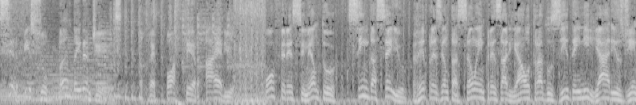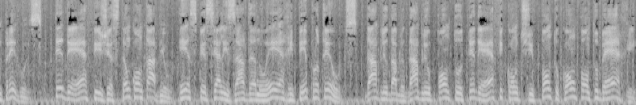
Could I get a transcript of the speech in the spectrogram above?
Serviço Bandeirantes. Repórter Aéreo. Oferecimento Sindaceio. Representação empresarial traduzida em milhares de empregos. TDF Gestão Contábil. Especializada no ERP Proteus. www.tdfconte.com.br.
